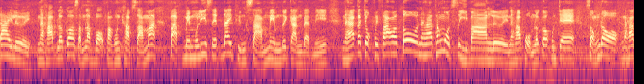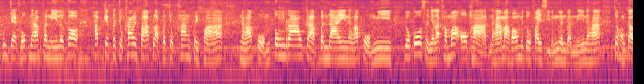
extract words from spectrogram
ได้เลยนะครับ แล้วก็สำหรับเบาะฝั่งคนขับสามารถปรับเมมโมรี่เซตได้ถึง 3 เมมด้วยกันแบบนี้นะฮะกระจกไฟฟ้าออโต้นะฮะทั้งหมด 4 บานเลยนะครับผมแล้วก็กุญแจ 2 ดอกนะฮะกุญแจครบนะครับคันนี้แล้วก็พับเก็บกระจกข้างไฟฟ้า ปรับกระจกข้างไฟฟ้า นะครับผมตรงราวกับบันไดนะครับผมมีโลโก้สัญลักษณ์คำว่าออพาดนะฮะมาพร้อมเป็นตัวไฟสีน้ำเงินแบบนี้นะฮะเจ้าของเก่า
